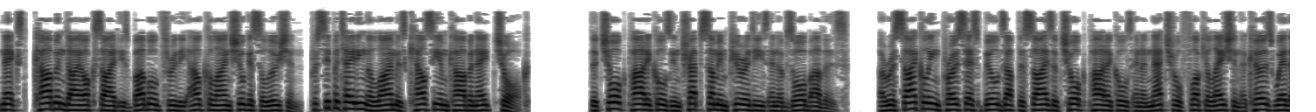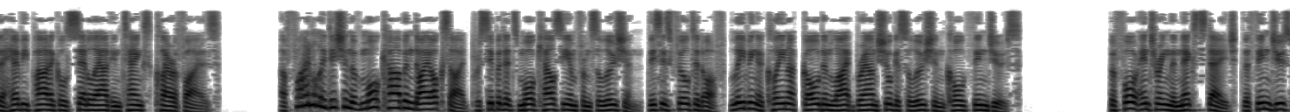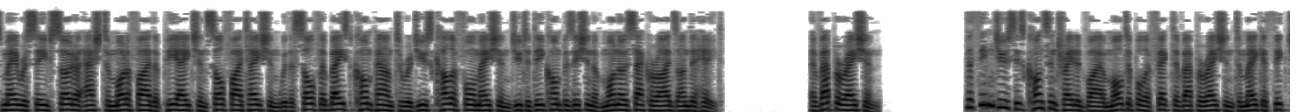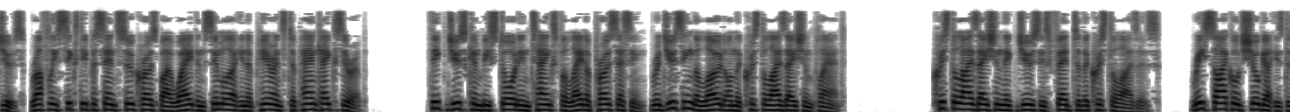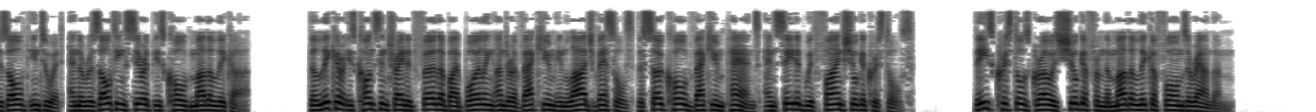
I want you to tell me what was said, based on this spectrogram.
Next, carbon dioxide is bubbled through the alkaline sugar solution, precipitating the lime as calcium carbonate chalk. The chalk particles entrap some impurities and absorb others. A recycling process builds up the size of chalk particles and a natural flocculation occurs where the heavy particles settle out in tanks clarifiers. A final addition of more carbon dioxide precipitates more calcium from solution, this is filtered off, leaving a cleaner, golden light brown sugar solution called thin juice. Before entering the next stage, the thin juice may receive soda ash to modify the pH and sulfitation with a sulfur-based compound to reduce color formation due to decomposition of monosaccharides under heat. Evaporation the thin juice is concentrated via multiple effect evaporation to make a thick juice, roughly 60% sucrose by weight and similar in appearance to pancake syrup. Thick juice can be stored in tanks for later processing, reducing the load on the crystallization plant. Crystallization thick juice is fed to the crystallizers. Recycled sugar is dissolved into it, and the resulting syrup is called mother liquor. The liquor is concentrated further by boiling under a vacuum in large vessels the so-called vacuum pans and seeded with fine sugar crystals. These crystals grow as sugar from the mother liquor forms around them.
